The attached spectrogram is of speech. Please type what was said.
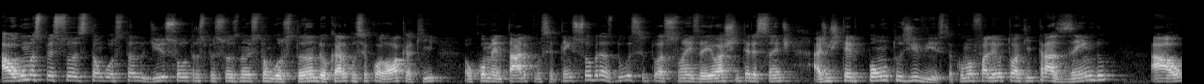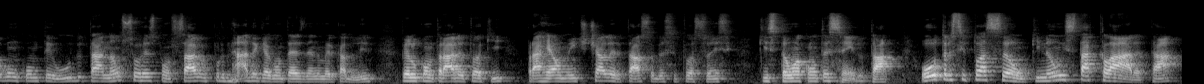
Algumas pessoas estão gostando disso, outras pessoas não estão gostando. Eu quero que você coloque aqui o comentário que você tem sobre as duas situações aí. Eu acho interessante a gente ter pontos de vista. Como eu falei, eu estou aqui trazendo a algum conteúdo, tá? Não sou responsável por nada que acontece dentro do Mercado Livre, pelo contrário, eu estou aqui para realmente te alertar sobre as situações que estão acontecendo, tá? Outra situação que não está clara, tá?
